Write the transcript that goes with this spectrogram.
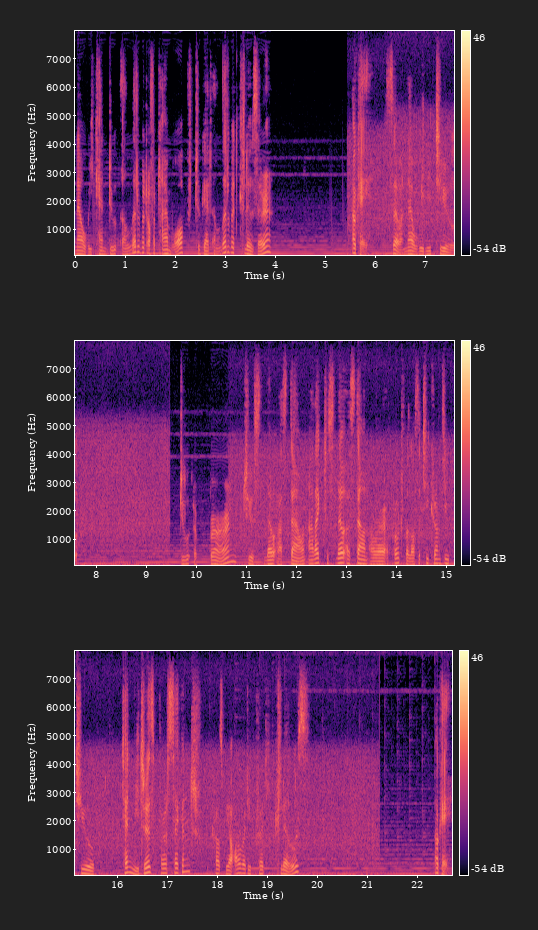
now we can do a little bit of a time warp to get a little bit closer. Okay, so now we need to do a burn to slow us down. I like to slow us down our approach velocity currently to 10 meters per second because we are already pretty close. Okay,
